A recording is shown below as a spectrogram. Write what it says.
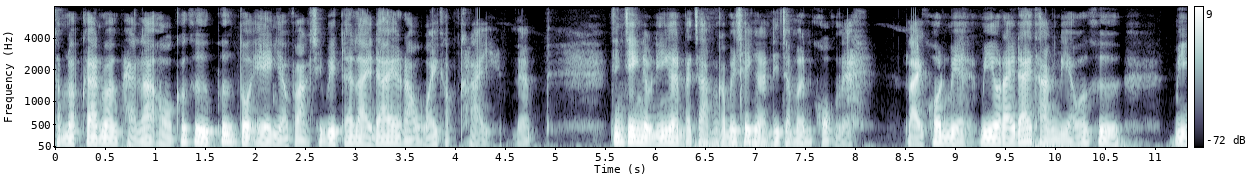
สำหรับการวางแผนลาออกก็คือพึ่งตัวเองอย่าฝากชีวิตและรายได้เราไว้กับใครนะจริงๆ เดี๋ยวนี้งานประจำก็ไม่ใช่งานที่จะมั่นคงนะ หลายคนมีมีรายได้ทางเดียวก็คือ มี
